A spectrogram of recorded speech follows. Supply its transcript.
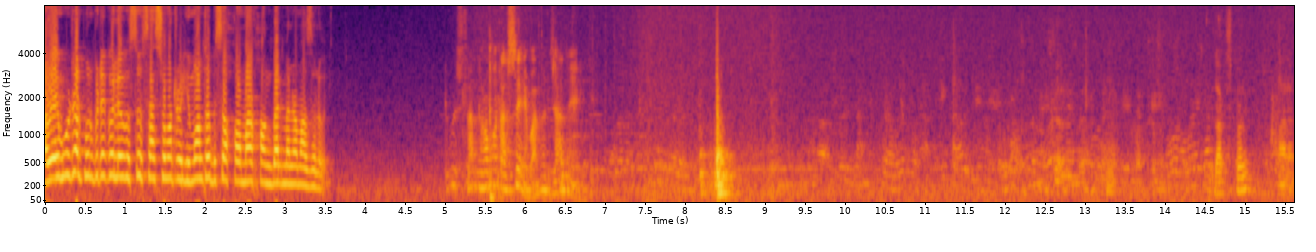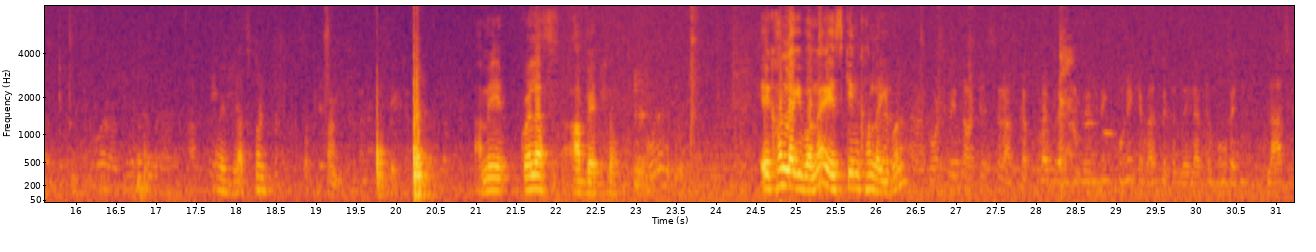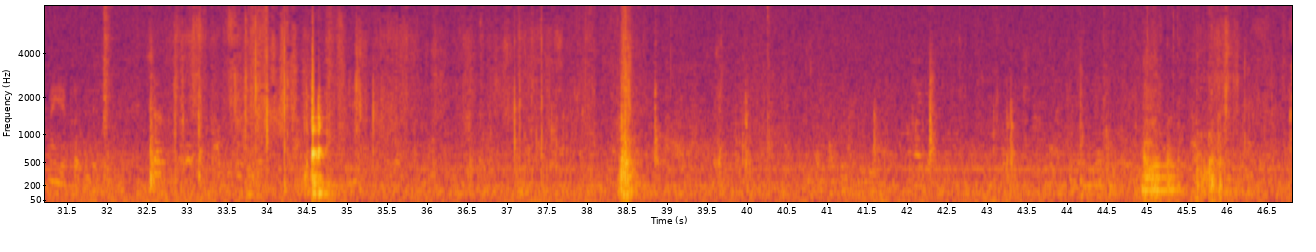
আৰু এই মুহূৰ্তত পোনপটীয়াকৈ লৈ গৈছো স্বাস্থ্যমন্ত্ৰী হিমন্ত বিশ্ব শৰ্মাৰ সংবাদমেলৰ মাজলৈ। এইবোৰ ইছলাম ধৰ্মত আছে মানুহ জানে। লক্ষ্মণ। ওই লক্ষ্মণ। আমি কৈলাশ আপডেট এইখন লাগিব না এই স্ক্ৰীনখন লাগিব না? will have to move in last minute presentation. Sir.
